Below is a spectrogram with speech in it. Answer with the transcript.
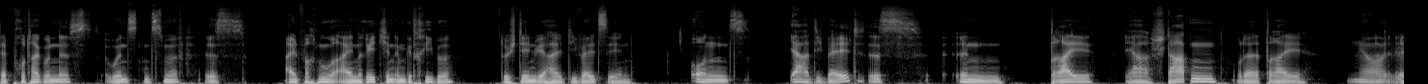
der Protagonist Winston Smith ist einfach nur ein Rädchen im Getriebe, durch den wir halt die Welt sehen. Und ja, die Welt ist in drei ja, Staaten oder drei Ja, äh, die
